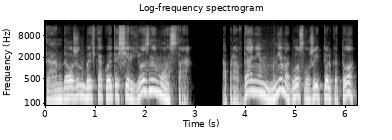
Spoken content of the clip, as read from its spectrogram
Там должен быть какой-то серьезный монстр, Оправданием мне могло служить только то,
